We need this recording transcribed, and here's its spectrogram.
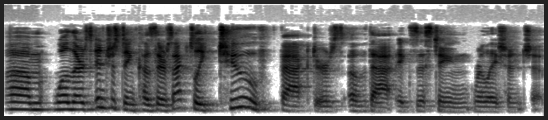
Um, well, there's interesting because there's actually two factors of that existing relationship.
